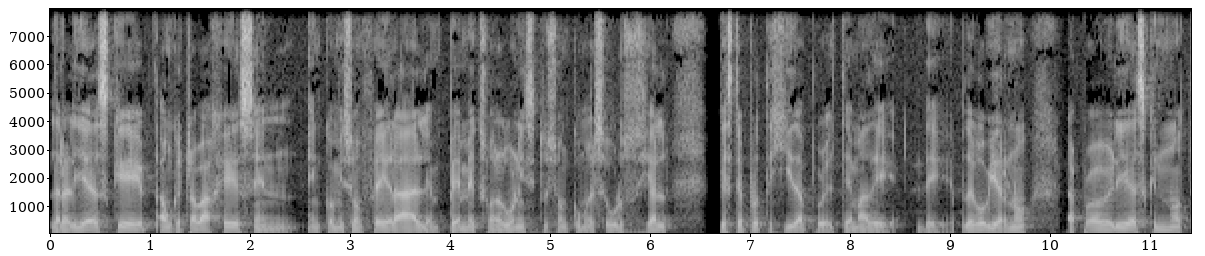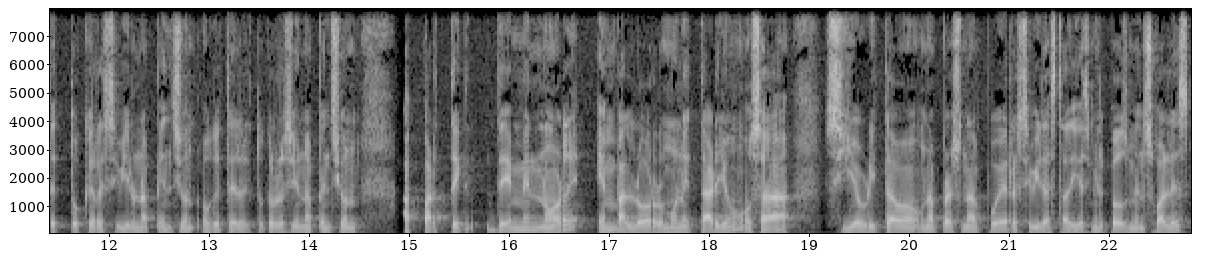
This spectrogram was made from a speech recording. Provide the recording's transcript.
la realidad es que aunque trabajes en, en Comisión Federal, en Pemex o en alguna institución como el Seguro Social que esté protegida por el tema de, de, gobierno, la probabilidad es que no te toque recibir una pensión o que te toque recibir una pensión aparte de menor en valor monetario. O sea, si ahorita una persona puede recibir hasta 10 mil pesos mensuales,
